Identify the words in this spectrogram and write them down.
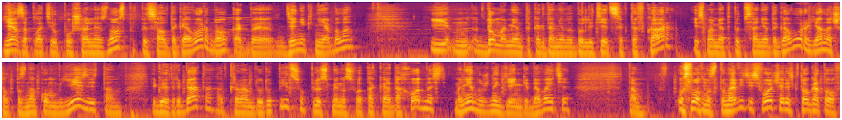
Я заплатил паушальный взнос, подписал договор, но как бы денег не было. И до момента, когда мне надо было лететь в Сыктывкар, и с момента подписания договора, я начал по знакомым ездить там, и говорит, ребята, открываем Дуду пиццу, плюс-минус вот такая доходность, мне нужны деньги, давайте, там, условно, становитесь в очередь, кто готов.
